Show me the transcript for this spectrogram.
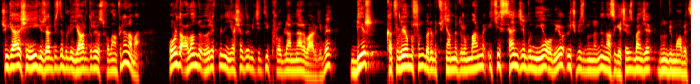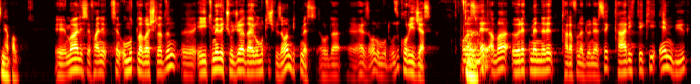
Çünkü her şey iyi güzel biz de böyle yardırıyoruz falan filan ama orada alanda öğretmenin yaşadığı bir ciddi problemler var gibi. Bir, katılıyor musun? Böyle bir tükenme durum var mı? İki, sence bu niye oluyor? Üç, biz bunun önüne nasıl geçeriz? Bence bunun bir muhabbetini yapalım. E, maalesef hani sen umutla başladın. E, eğitime ve çocuğa dair umut hiçbir zaman bitmez. Orada e, her zaman umudumuzu koruyacağız. Orası net ama öğretmenlere tarafına dönersek tarihteki en büyük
